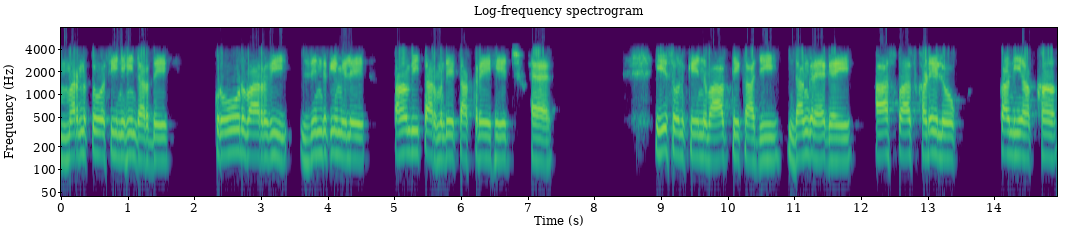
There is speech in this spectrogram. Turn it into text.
ਮਰਨ ਤੋਂ ਅਸੀਂ ਨਹੀਂ ਡਰਦੇ। ਕਰੋੜ ਵਾਰ ਵੀ ਜ਼ਿੰਦਗੀ ਮਿਲੇ, ਤਾਂ ਵੀ ਧਰਮ ਦੇ ਟਾਕਰੇ ਹੇਠ ਹੈ। ਇਹ ਸੁਣ ਕੇ ਨਵਾਬ ਤੇ ਕਾਜੀ ਦੰਗ ਰਹਿ ਗਏ। ਆਸ-ਪਾਸ ਖੜੇ ਲੋਕਾਂ ਦੀਆਂ ਅੱਖਾਂ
